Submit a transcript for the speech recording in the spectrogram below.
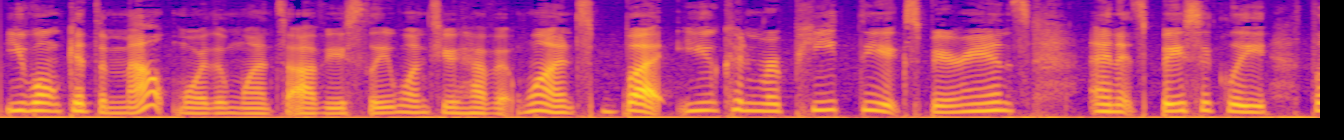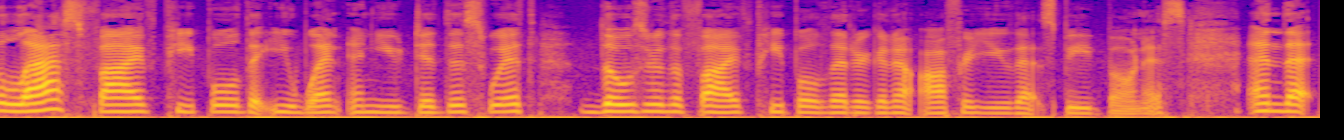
You won't get the mount more than once, obviously, once you have it once, but you can repeat the experience. And it's basically the last five people that you went and you did this with, those are the five people that are going to offer you that speed bonus. And that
